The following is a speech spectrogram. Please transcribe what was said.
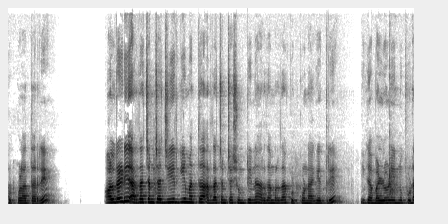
ಕುಟ್ಕೊಳತ್ತಾರ್ರಿ. ಆಲ್ರೆಡಿ ಅರ್ಧ ಚಮಚ ಜೀರಿಗೆ ಮತ್ತು ಅರ್ಧ ಚಮಚ ಶುಂಠಿನ ಅರ್ಧಂಬರ್ಧ ಕುಟ್ಕೊಂಡಾಗೈತೆ ರೀ ಈಗ ಬೆಳ್ಳುಳ್ಳಿನೂ ಕೂಡ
